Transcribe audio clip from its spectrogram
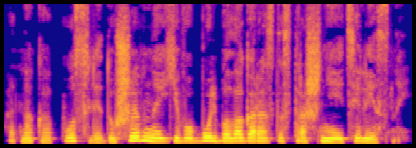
Однако после душевная его боль была гораздо страшнее телесной.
